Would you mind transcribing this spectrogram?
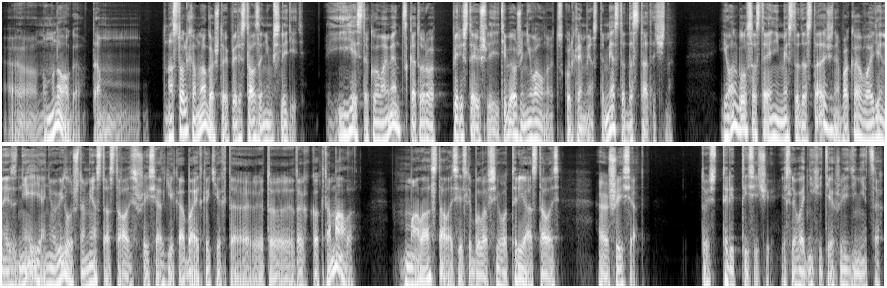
Э, ну, много. Там Настолько много, что я перестал за ним следить. И есть такой момент, с которого перестаешь следить. Тебя уже не волнует, сколько места. Места достаточно. И он был в состоянии места достаточно, пока в один из дней я не увидел, что места осталось 60 гигабайт каких-то. Это, это как-то мало. Мало осталось, если было всего 3, а осталось 60. То есть 3000, если в одних и тех же единицах.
